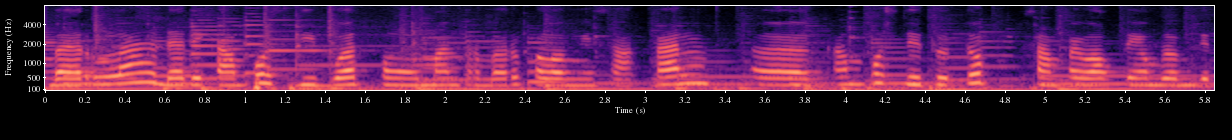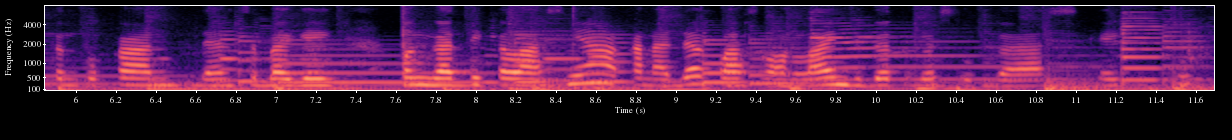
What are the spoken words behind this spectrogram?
barulah dari kampus dibuat pengumuman terbaru kalau misalkan e, kampus ditutup sampai waktu yang belum ditentukan dan sebagai pengganti kelasnya akan ada kelas online juga tugas-tugas kayak gitu.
